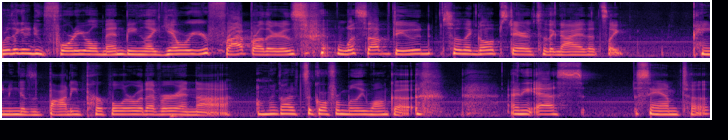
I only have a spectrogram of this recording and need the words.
what are they gonna do 40 year old men being like yeah we're your frat brothers. What's up dude? So they go upstairs to the guy that's like painting his body purple or whatever and uh oh my god it's the girl from willy wonka. And he asks sam to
